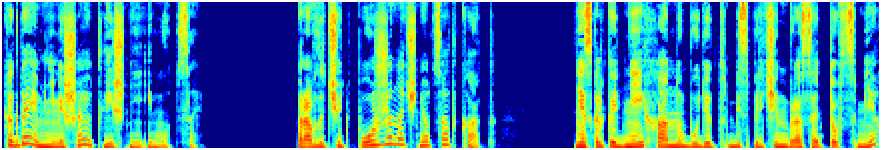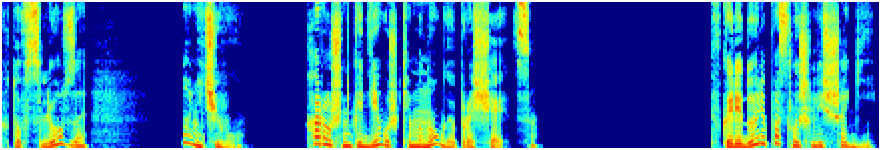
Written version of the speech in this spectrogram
когда им не мешают лишние эмоции. Правда, чуть позже начнется откат. Несколько дней Ханну будет без причин бросать то в смех, то в слезы. Но ничего, хорошенькой девушке многое прощается. В коридоре послышались шаги.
